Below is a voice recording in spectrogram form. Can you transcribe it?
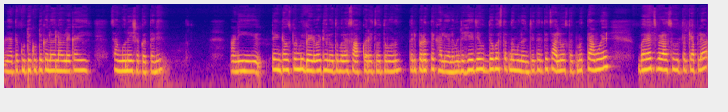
आणि आता कुठे कुठे कलर लावले काही सांगू नाही शकत त्याने. आणि टेंट हाऊस पण मी बेडवर ठेवलं होतं. मला साफ करायचं होतं म्हणून. तरी परत ते खाली आलं. म्हणजे हे जे उद्योग असतात ना मुलांचे तर ते चालू असतात. मग त्यामुळे बऱ्याच वेळा असं होतं की आपल्या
